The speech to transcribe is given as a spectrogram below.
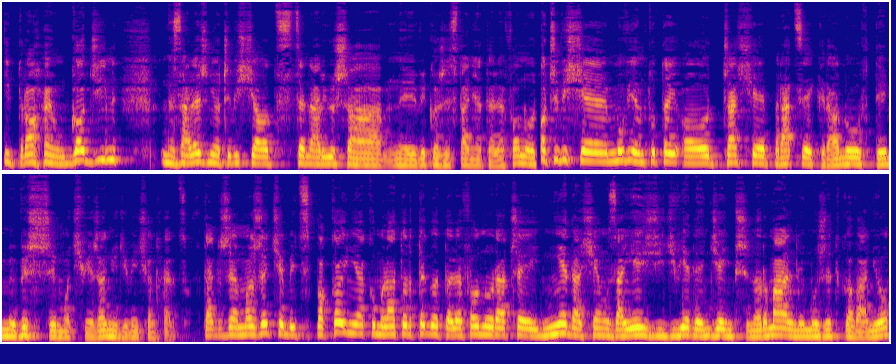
i trochę godzin, zależnie oczywiście od scenariusza y, wykorzystania telefonu. Oczywiście mówię tutaj o czasie pracy ekranu w tym wyższym odświeżaniu 90 Hz. Także możecie być spokojni, akumulator tego telefonu raczej nie da się zajeździć w jeden dzień przy normalnym użytkowaniu.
